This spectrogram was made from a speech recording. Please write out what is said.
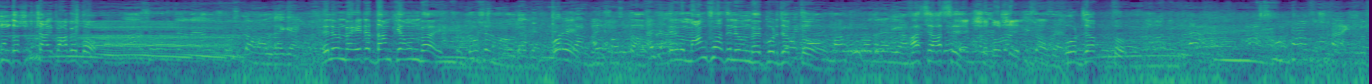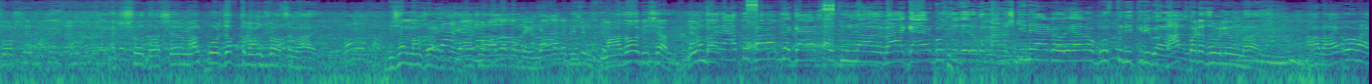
কোন দর্শক চাই পাবে তো? এলুন ভাই এটার দাম কেমন ভাই? মাংস আছে এলুন ভাই পর্যাপ্ত। আচ্ছা, আছে। পর্যাপ্ত। একশো দশের মাল। পর্যাপ্ত মাংস আছে ভাই। বিশাল মাংস আছে। মাজাও বিশাল। ভাই। এত খারাপ যে গায়ের তুলনা হবে ভাই। গায়ের বস্তু যেরকম মানুষ কিনে আর এর বস্তু বিক্রি করে দাঁত কয়টা ধরবে ভাই? হ্যাঁ ভাই ও ভাই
